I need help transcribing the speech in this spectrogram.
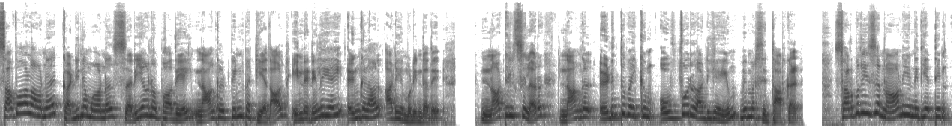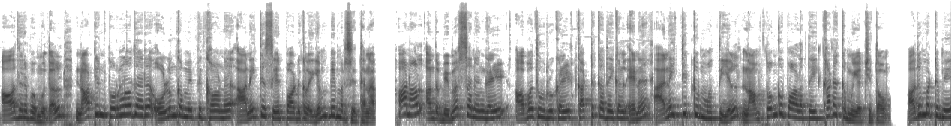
சவாலான கடினமான சரியான பாதையை நாங்கள் பின்பற்றியதால் இந்த நிலையை எங்களால் அடைய முடிந்தது. நாட்டில் சிலர் நாங்கள் எடுத்து வைக்கும் ஒவ்வொரு அடியையும் விமர்சித்தார்கள். சர்வதேச நாணய நிதியத்தின் ஆதரவு முதல் நாட்டின் பொருளாதார ஒழுங்கமைப்புக்கான அனைத்து செயற்பாடுகளையும் விமர்சித்தனர். ஆனால் அந்த விமர்சனங்கள் அவதூறுகள் கட்டுக்கதைகள் என அனைத்திற்கும் மத்தியில் நாம் தொங்கு பாலத்தை கடக்க முயற்சித்தோம். அது மட்டுமே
